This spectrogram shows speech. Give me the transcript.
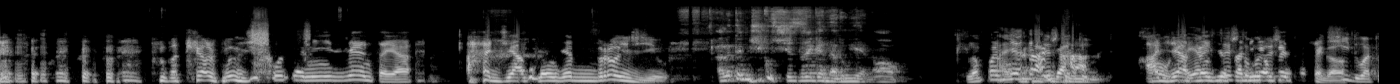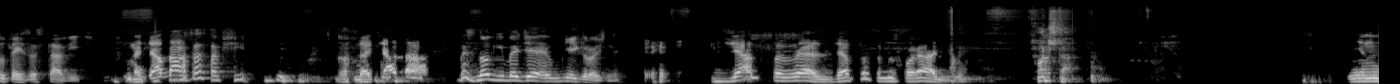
Bo troll był dzikusem i nic więcej, a, a dziad będzie bruździł. Ale ten dzikus się zregeneruje, no. No A pewnie jak tak, a, a Hołd, dziad a jak będzie chcesz, to możesz sidła tutaj zostawić. Na dziada? No, zastaw sid. No. Na dziada? Bez nogi będzie mniej groźny. Dziad to wiesz, dziad to sobie poradzi. Chodź tam. Nie no,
